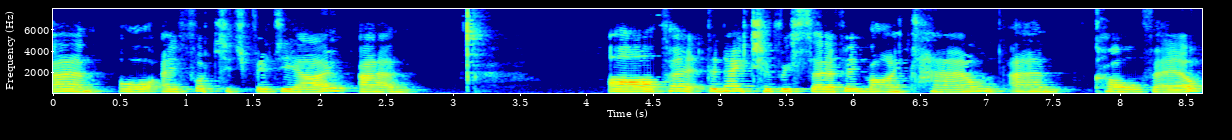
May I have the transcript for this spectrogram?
um, or a footage video um, of uh, the nature reserve in my town, um, Coalville.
